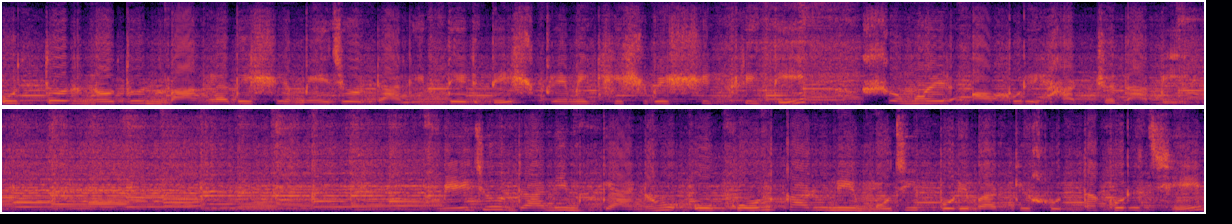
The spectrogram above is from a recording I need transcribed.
উত্তর নতুন বাংলাদেশে মেজর ডালিমদের দেশপ্রেমিক হিসেবে স্বীকৃতি সময়ের অপরিহার্য দাবি। মেজর ডালিম কেন ও কোন কারণে মুজিব পরিবারকে হত্যা করেছে,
